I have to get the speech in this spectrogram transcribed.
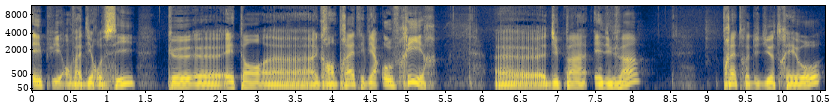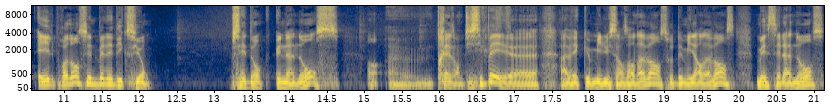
Et puis, on va dire aussi que, euh, étant un, grand prêtre, il vient offrir euh, du pain et du vin, prêtre du Dieu très haut, et il prononce une bénédiction. C'est donc une annonce euh, très anticipée, avec 1800 ans d'avance ou 2000 ans d'avance, mais c'est l'annonce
